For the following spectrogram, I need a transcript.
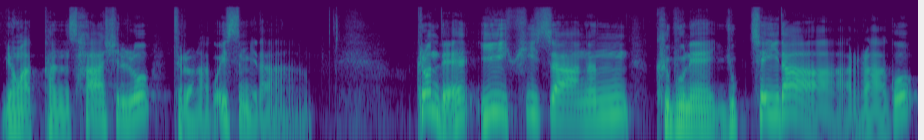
명확한 사실로 드러나고 있습니다. 그런데 이 휘장은 그분의 육체이다라고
